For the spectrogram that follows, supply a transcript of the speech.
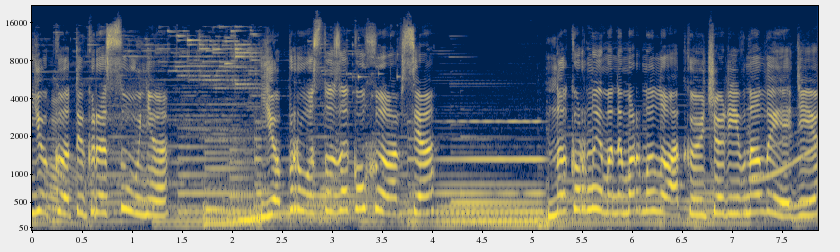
Яка ти красуня. Я просто закохався. Накорми мене мармеладкою, чарівна леді.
